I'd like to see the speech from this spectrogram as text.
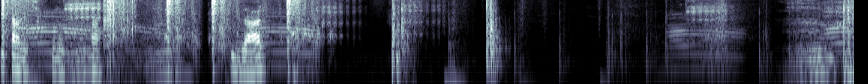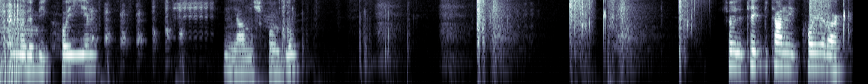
Bir tane çıktınız. Heh. Güzel. Bunları bir koyayım. Bunu yanlış koydum. Şöyle tek bir tane koyarak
